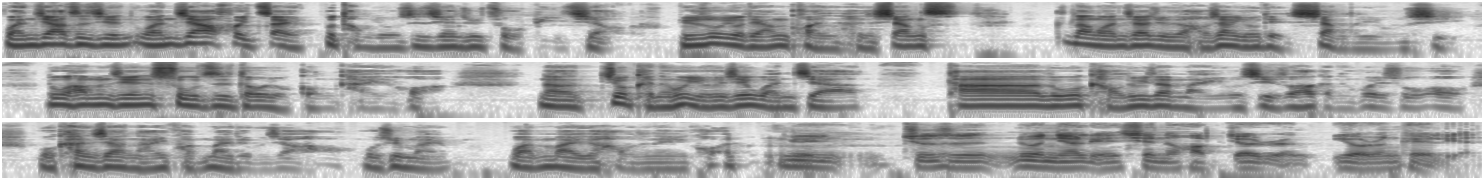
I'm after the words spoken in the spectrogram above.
玩家之间，玩家会在不同游戏之间去做比较。比如说有两款很相似，让玩家觉得好像有点像的游戏，如果他们之间数字都有公开的话，那就可能会有一些玩家。他如果考虑在买游戏的时候，他可能会说：“哦，我看一下哪一款卖的比较好，我去买玩卖的好的那一款。”因为就是如果你要连线的话，比较人有人可以连。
